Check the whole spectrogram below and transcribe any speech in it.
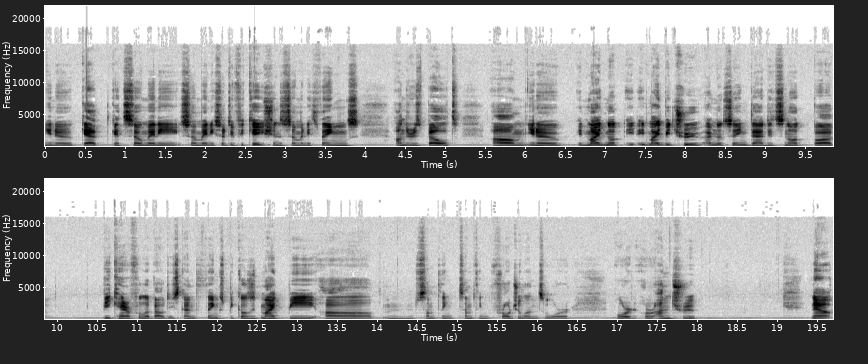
you know get get so many so many certifications so many things under his belt? Um, you know it might not it, it might be true. I'm not saying that it's not but be careful about these kind of things because it might be uh, mm, something something fraudulent or or or untrue. Now,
